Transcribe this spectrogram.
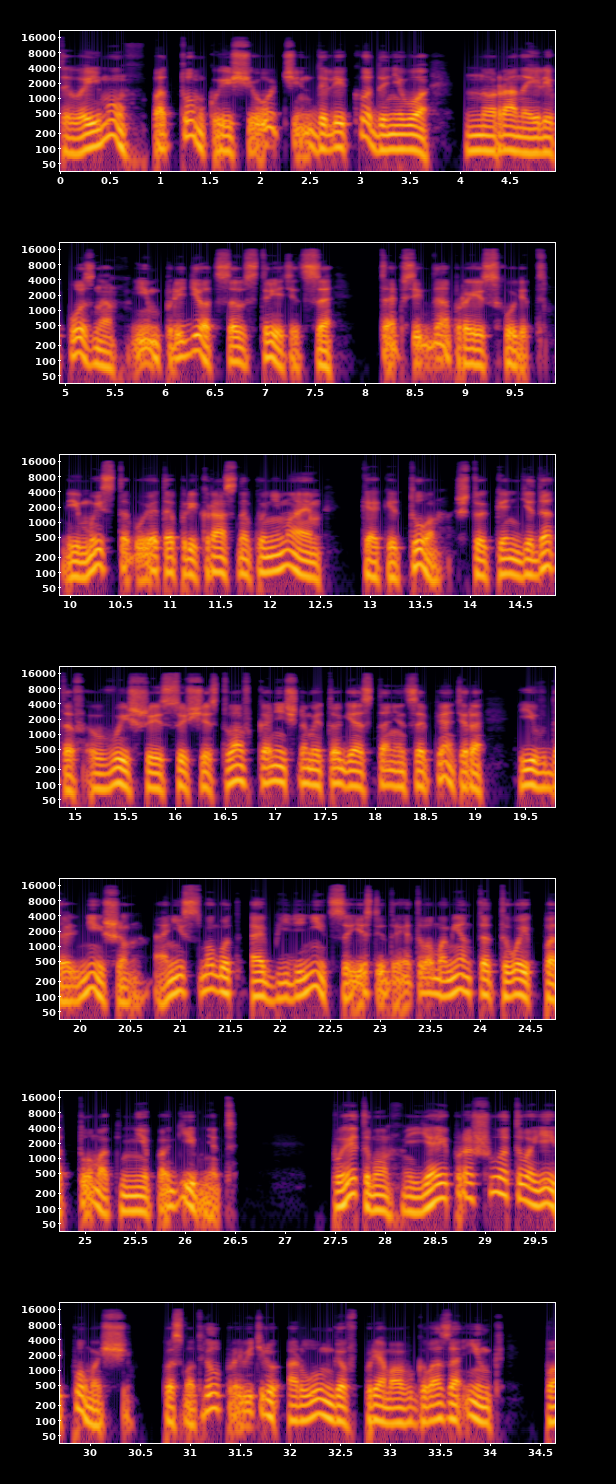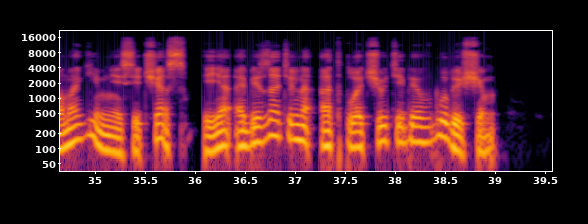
«Твоему потомку еще очень далеко до него, но рано или поздно им придется встретиться». Так всегда происходит, и мы с тобой это прекрасно понимаем, как и то, что кандидатов в высшие существа в конечном итоге останется пятеро, и в дальнейшем они смогут объединиться, если до этого момента твой потомок не погибнет. Поэтому я и прошу о твоей помощи. Посмотрел правителю Орлунгов прямо в глаза Инг. Помоги мне сейчас, и я обязательно отплачу тебе в будущем.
